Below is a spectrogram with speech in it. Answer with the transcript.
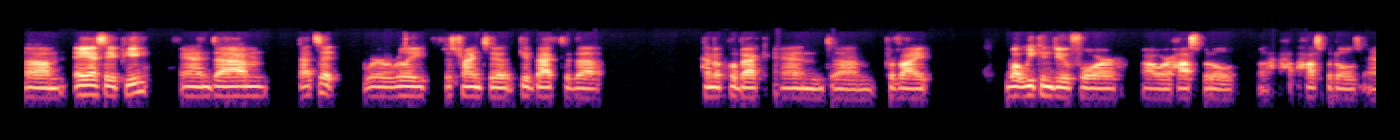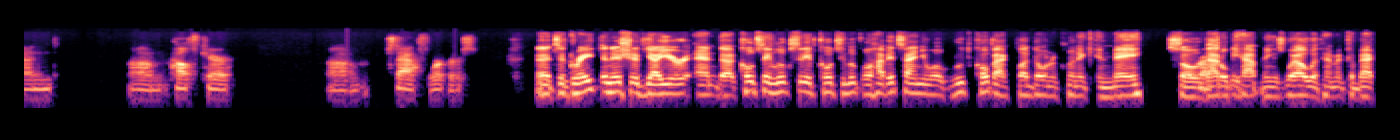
um, asap and um, that's it. We're really just trying to give back to the Hema Quebec and um, provide what we can do for our hospital uh, hospitals and um, healthcare um, staff workers. It's a great initiative, Yair. And uh, St. Luke, City of Côte St. Luc, will have its annual Ruth Kovac Blood Donor Clinic in May. So that'll be happening as well with in Quebec.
